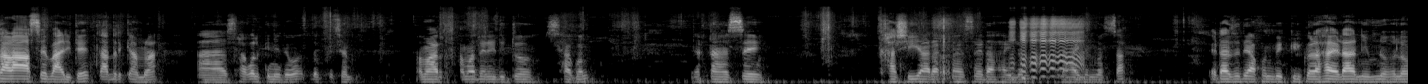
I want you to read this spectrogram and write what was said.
যারা আছে বাড়িতে, তাদেরকে আমরা ছাগল কিনে দেবো। দেখতেছেন, আমার, আমাদের এই দুটো ছাগল। একটা হচ্ছে খাসি আর একটা হচ্ছে এটা হাইলন হাইলন বাচ্চা এটা যদি এখন বিক্রি করা হয়, এটা নিম্ন হলো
